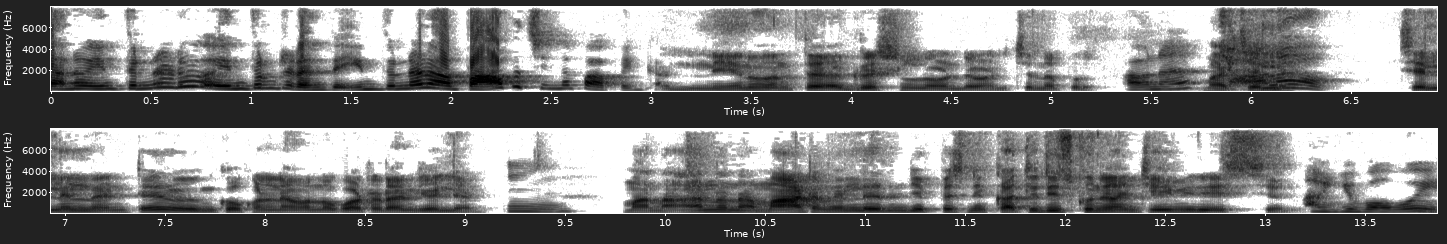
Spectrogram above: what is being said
తను ఇంతున్నాడు ఇంతుంటాడు అంతే. ఇంతున్నాడు ఆ పాప చిన్న పాప ఇంకా. నేను అంతే అగ్రెషన్లో ఉండేవాడిని చిన్నప్పుడు. అవునా? మా చాలా. చెల్లి చెల్లెల్ని అంటే ఇంకొకరిని ఎవరినో కొట్టడానికి వెళ్ళాను. మా నాన్న నా మాట వినలేదని చెప్పేసి నేను కత్తి తీసుకుని ఆయన చేయి మీద వేసేసాను. అయ్యో బాబోయ్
